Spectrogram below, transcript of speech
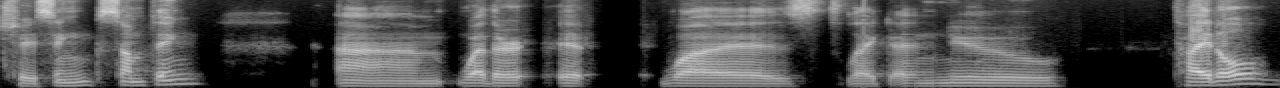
chasing something, um, whether it was like a new title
